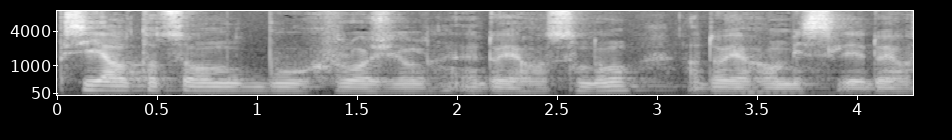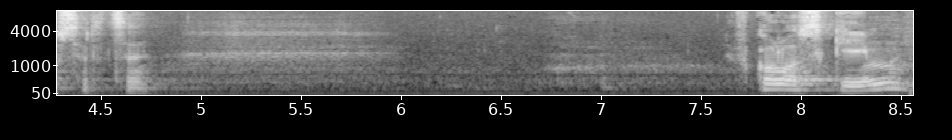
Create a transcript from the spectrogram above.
Přijal to, co mu Bůh vložil do jeho snu a do jeho mysli, do jeho srdce. V Koloským,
